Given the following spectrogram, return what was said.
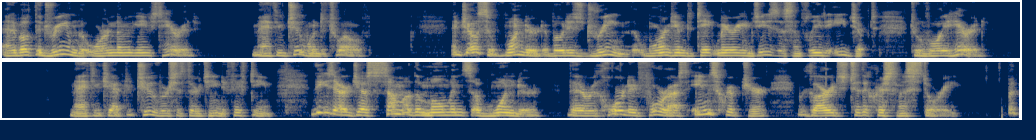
and about the dream that warned them against Herod. Matthew 2 1 to 12. And Joseph wondered about his dream that warned him to take Mary and Jesus and flee to Egypt to avoid Herod. Matthew chapter 2, verses 13 to 15. These are just some of the moments of wonder that are recorded for us in Scripture regards to the Christmas story. But,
